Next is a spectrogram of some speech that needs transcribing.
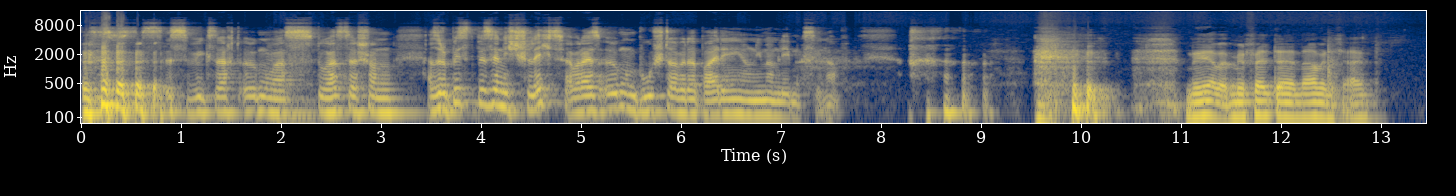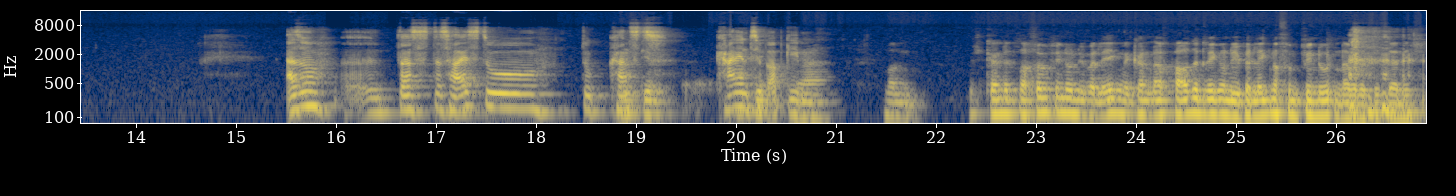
Das ist, das ist, wie gesagt, irgendwas. Du hast ja schon. Also, du bist bisher nicht schlecht, aber da ist irgendein Buchstabe dabei, den ich noch nie in meinem Leben gesehen habe. nee, aber mir fällt der Name nicht ein. Also, äh, das, das heißt, du, du kannst keinen Tipp abgeben. Ja, man, ich könnte jetzt noch fünf Minuten überlegen, wir könnten auf Pause drücken und ich überlege noch fünf Minuten, aber das ist ja nicht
